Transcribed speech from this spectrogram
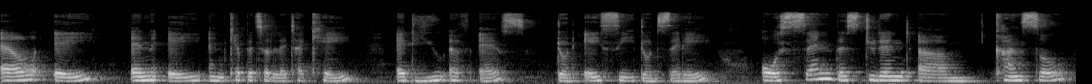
L A N A and capital letter K at ufs.ac.za or send the student um, council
